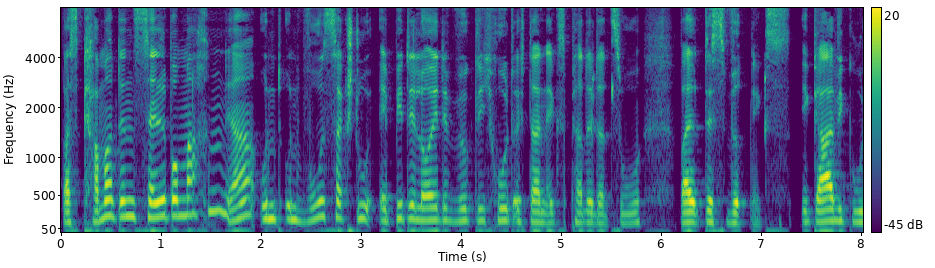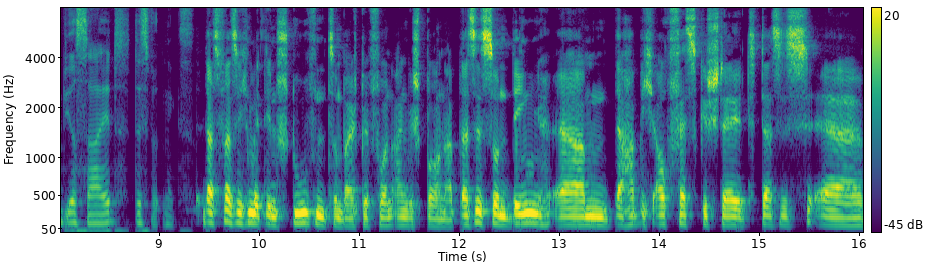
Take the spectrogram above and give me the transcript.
was kann man denn selber machen, ja? Und, und wo sagst du, ey, bitte Leute, wirklich holt euch da einen Experte dazu, weil das wird nichts. Egal wie gut ihr seid, das wird nichts. Das, was ich mit den Stufen zum Beispiel vorhin angesprochen habe, das ist so ein Ding, ähm, da habe ich auch festgestellt, dass es äh,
